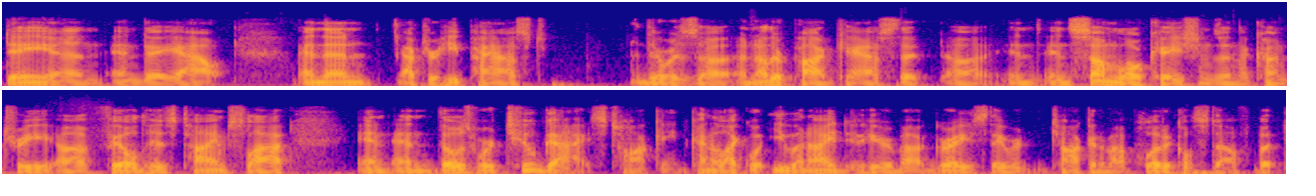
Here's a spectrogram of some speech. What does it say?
day in and day out. And then after he passed, there was uh, another podcast that uh, in in some locations in the country uh, filled his time slot, and and those were two guys talking, kind of like what you and I do here about Grace. They were talking about political stuff, but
